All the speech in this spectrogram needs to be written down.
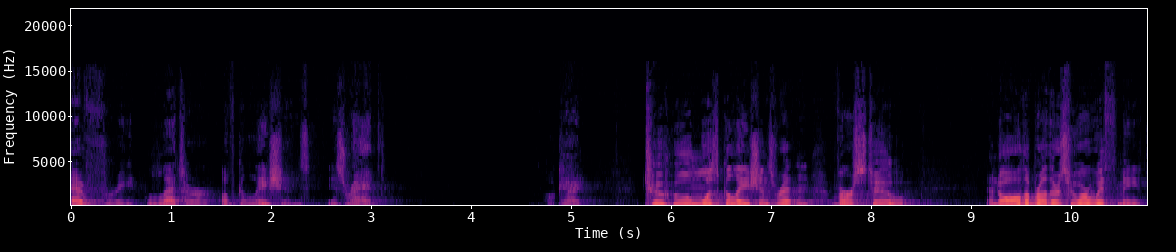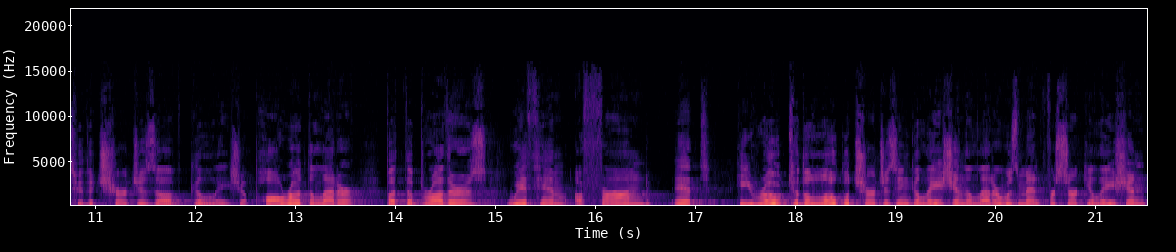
every letter of Galatians is read. Okay. To whom was Galatians written? Verse 2 and all the brothers who are with me to the churches of Galatia. Paul wrote the letter, but the brothers with him affirmed it. He wrote to the local churches in Galatia, and the letter was meant for circulation.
